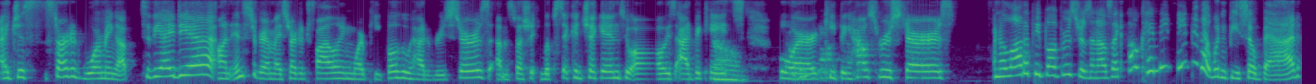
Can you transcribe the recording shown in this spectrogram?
I just started warming up to the idea. On Instagram, I started following more people who had roosters, um, especially lipstick and chickens, who always advocates for Oh. keeping house roosters. And a lot of people have roosters. And I was like, okay, maybe, maybe that wouldn't be so bad.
